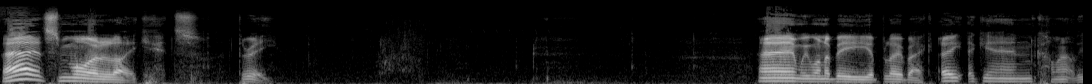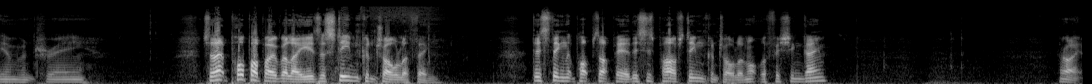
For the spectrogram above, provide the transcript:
That's more like it. Three. And we want to be a blowback 8 again, come out of the inventory. So that pop-up overlay is a Steam controller thing. This thing that pops up here, this is part of Steam controller, not the fishing game. Right,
